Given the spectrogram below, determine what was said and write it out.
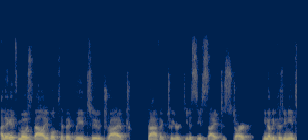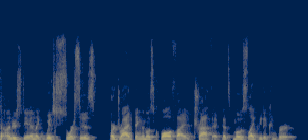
i think it's most valuable typically to drive traffic to your d2c site to start you know because you need to understand like which sources are driving the most qualified traffic that's most likely to convert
